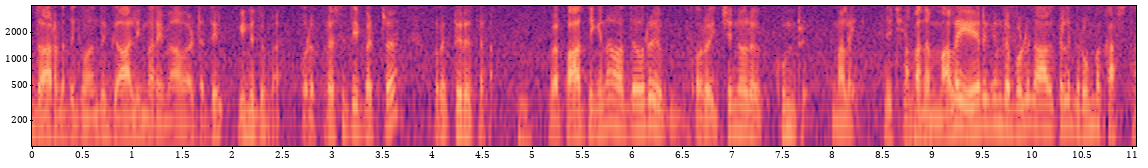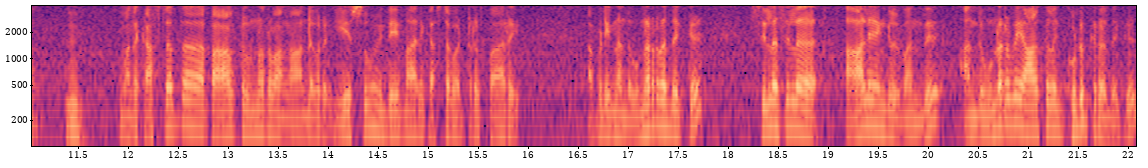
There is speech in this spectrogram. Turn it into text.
உதாரணத்துக்கு வந்து காலிமறை மாவட்டத்தில் இனிதுமை ஒரு பிரசித்தி பெற்ற ஒரு திருத்தலம். இப்போ பார்த்தீங்கன்னா அது ஒரு ஒரு சின்ன ஒரு குன்று மலை. அப்போ அந்த மலை ஏறுகின்ற பொழுது ஆட்களுக்கு ரொம்ப கஷ்டம். ம். அப்ப அந்த கஷ்டத்தை அப்போ ஆட்கள் உணர்வாங்க. ஆண்டவர் இயேசுவும் இதே மாதிரி கஷ்டப்பட்டிருப்பாரு. அப்படின்னு அந்த உணர்றதுக்கு சில சில ஆலயங்கள் வந்து அந்த உணர்வை ஆட்களுக்கு கொடுக்கறதுக்கு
